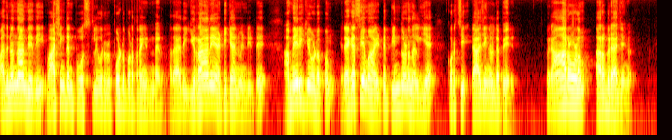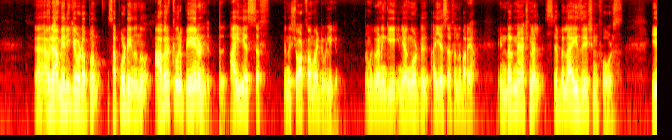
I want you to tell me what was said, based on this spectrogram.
പതിനൊന്നാം തീയതി വാഷിംഗ്ടൺ പോസ്റ്റിൽ ഒരു റിപ്പോർട്ട് പുറത്തിറങ്ങിയിട്ടുണ്ടായിരുന്നു. അതായത് ഇറാനെ അടിക്കാൻ വേണ്ടിയിട്ട് അമേരിക്കയോടൊപ്പം രഹസ്യമായിട്ട് പിന്തുണ നൽകിയ കുറച്ച് രാജ്യങ്ങളുടെ പേര്. ഒരു ആറോളം അറബ് രാജ്യങ്ങൾ. അവർ അമേരിക്കയോടൊപ്പം സപ്പോർട്ട് ചെയ്യുന്നു അവർക്ക് ഒരു പേരുണ്ട്. ഐ എസ് എഫ് എന്ന് ഷോർട്ട് ഫോം ആയിട്ട് വിളിക്കും. നമുക്ക് വേണമെങ്കിൽ ഇനി അങ്ങോട്ട് ഐ എസ് എഫ് എന്ന് പറയാം. ഇന്റർനാഷണൽ സ്റ്റെബിലൈസേഷൻ ഫോഴ്സ് ഈ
